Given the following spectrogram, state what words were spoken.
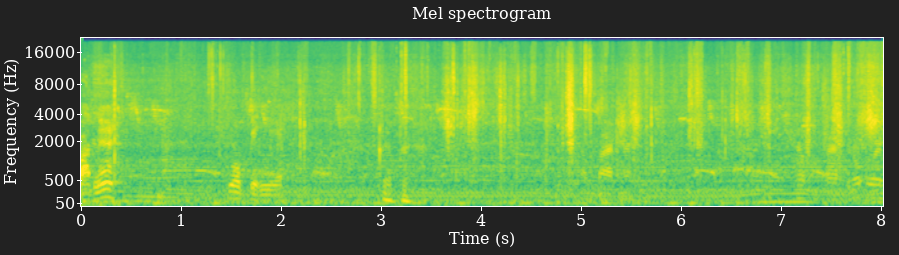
รับบัตรเนี่ยโยปิ่นเลยปัดนะครับบาทลูกเอ้ย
